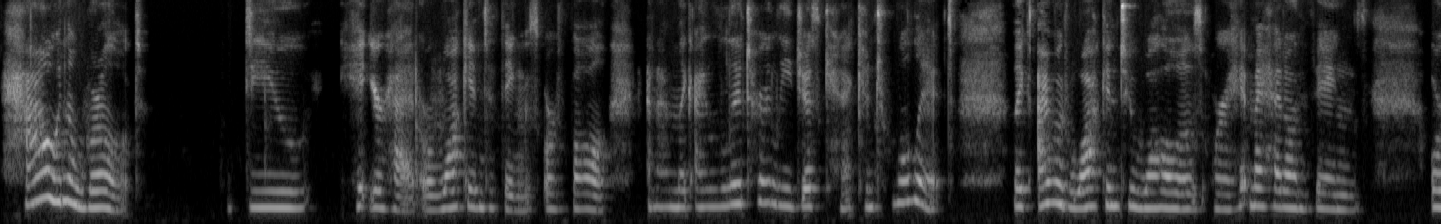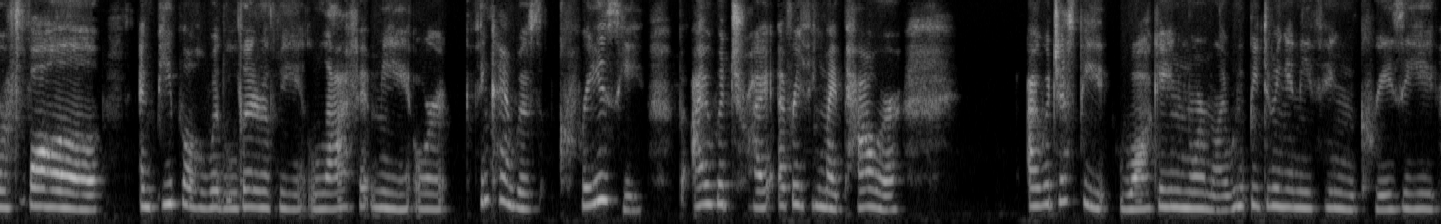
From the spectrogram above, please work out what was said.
how in the world do you hit your head or walk into things or fall. And I'm like, I literally just can't control it. Like, I would walk into walls or hit my head on things or fall, and people would literally laugh at me or think I was crazy. But I would try everything my power. I would just be walking normal. I wouldn't be doing anything crazy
